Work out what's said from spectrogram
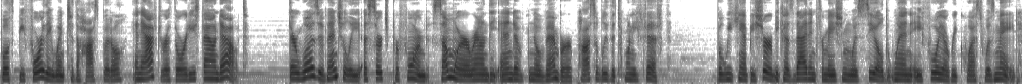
both before they went to the hospital and after authorities found out. There was eventually a search performed somewhere around the end of November, possibly the 25th. But we can't be sure because that information was sealed when a FOIA request was made.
